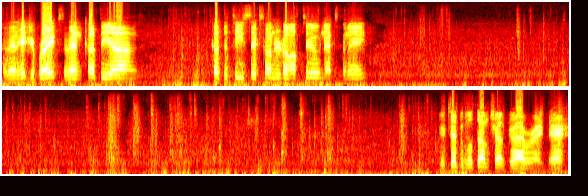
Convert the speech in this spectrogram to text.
and then hit your brakes, and then cut the uh, cut the T600 off too next to me. Your typical dump truck driver right there.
